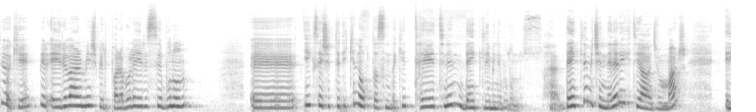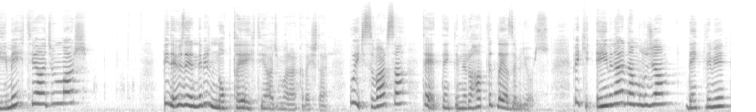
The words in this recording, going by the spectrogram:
Diyor ki bir eğri vermiş bir parabol eğrisi bunun e, x eşittir 2 noktasındaki teğetinin denklemini bulunuz. Ha, denklem için nelere ihtiyacım var? Eğime ihtiyacım var. Bir de üzerinde bir noktaya ihtiyacım var arkadaşlar. Bu ikisi varsa teğet denklemini rahatlıkla yazabiliyoruz. Peki eğimi nereden bulacağım? Denklemi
